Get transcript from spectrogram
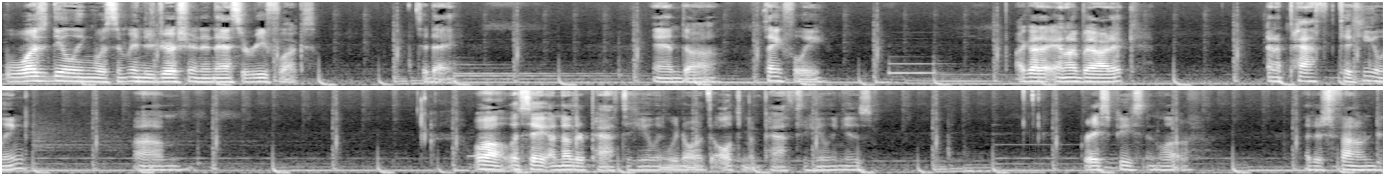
was dealing with some indigestion and acid reflux today, and uh, thankfully, I got an antibiotic and a path to healing. Um, well, let's say another path to healing. We know what the ultimate path to healing is grace, peace, and love. That is found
